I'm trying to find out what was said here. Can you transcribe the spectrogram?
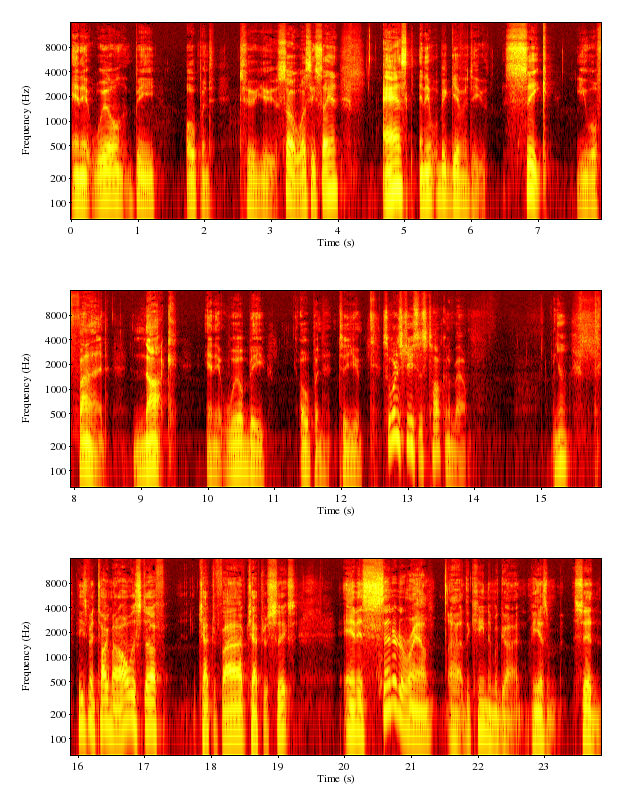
and it will be opened to you. So what's he saying? Ask, and it will be given to you. Seek, you will find. Knock, and it will be opened to you. So, what is Jesus talking about? You know, he's been talking about all this stuff, chapter 5, chapter 6, and it's centered around uh, the kingdom of God. He hasn't said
